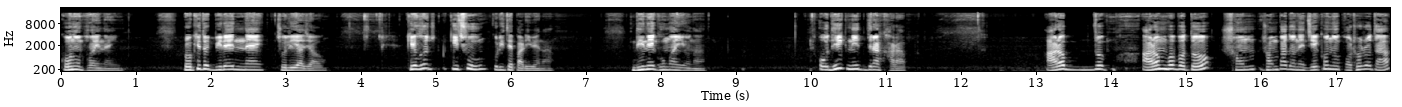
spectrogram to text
কোনো ভয় নাই। প্রকৃত বীরের ন্যায় চলিয়া যাও। কেহ কিছু করিতে পারিবে না। দিনে ঘুমাইও না। অধিক নিদ্রা খারাপ। আরব্ধ আরম্ভবত সম্পাদনে যে কোনো কঠোরতা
